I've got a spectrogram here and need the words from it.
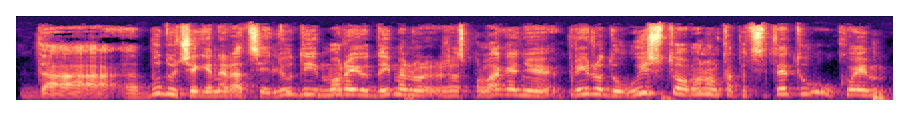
da e, buduće generacije ljudi moraju da imaju raspolaganje prirodu u istom onom kapacitetu u kojem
